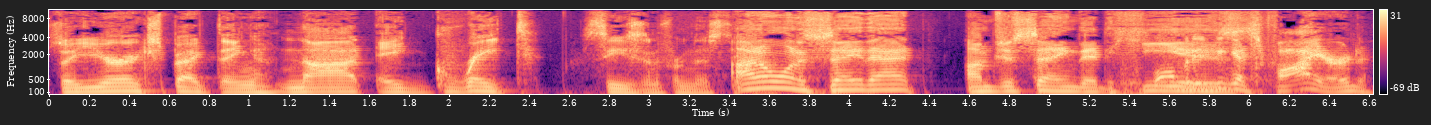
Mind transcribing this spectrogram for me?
So you're expecting not a great season from this team. I don't want to say that. I'm just saying that he well, is. If he gets fired,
